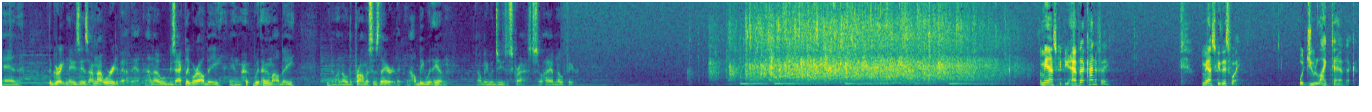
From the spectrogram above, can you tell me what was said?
and the great news is I'm not worried about that. I know exactly where I'll be and with whom I'll be. You know, I know the promise is there that I'll be with Him. I'll be with Jesus Christ. So I have no fear. Let me ask you do you have that kind of faith? Let me ask you this way Would you like to have that kind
